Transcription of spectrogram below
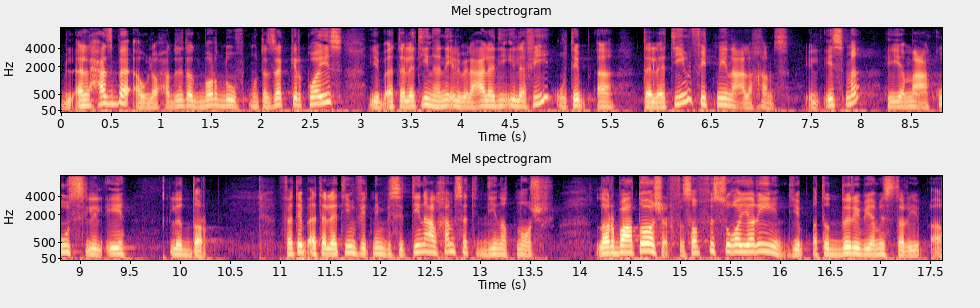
بالآلة الحاسبة أو لو حضرتك برضو متذكر كويس يبقى 30 هنقلب العلى دي إلى فيه وتبقى 30 في 2 على 5 القسمة هي معكوس للإيه؟ للضرب. فتبقى 30 في 2 ب 60 على 5 تدينا 12 ال 14 في صف الصغيرين يبقى تتضرب يا مستر يبقى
